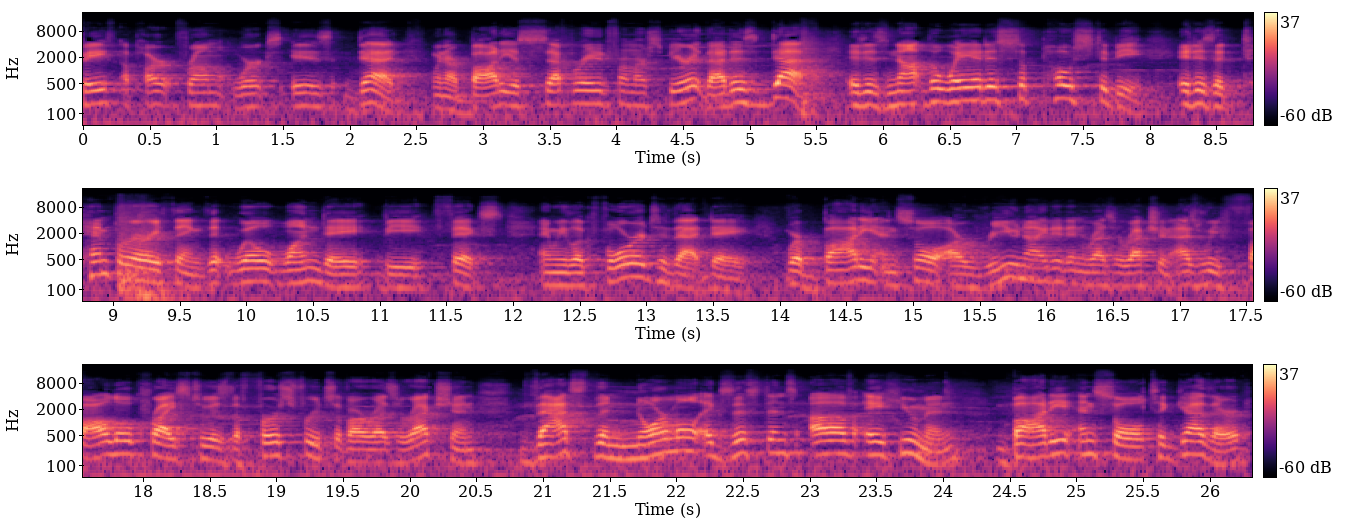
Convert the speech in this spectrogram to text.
Faith apart from works is dead. When our body is separated from our spirit, that is death. It is not the way it is supposed to be. It is a temporary thing that will one day be fixed. And we look forward to that day where body and soul are reunited in resurrection as we follow Christ, who is the first fruits of our resurrection. That's the normal existence of a human body and soul together,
